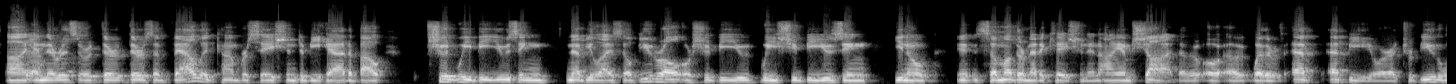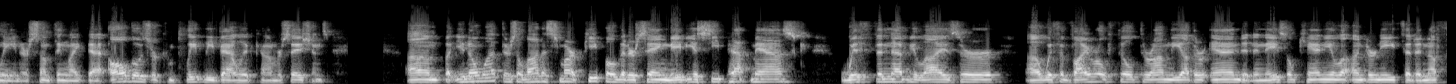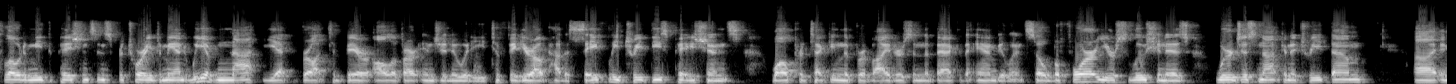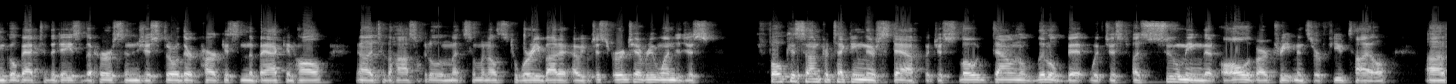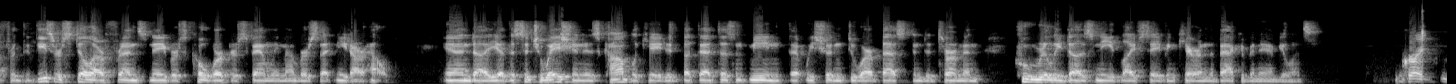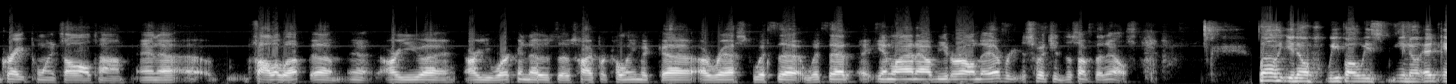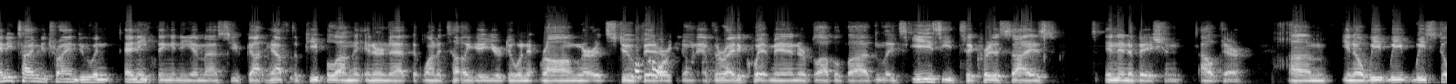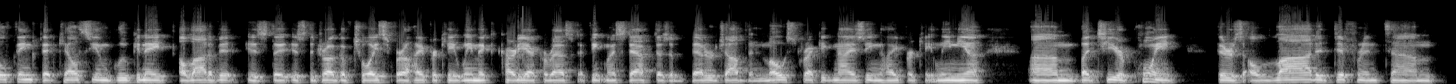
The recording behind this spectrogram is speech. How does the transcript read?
Uh, yeah. And there is a there there's a valid conversation to be had about should we be using nebulized albuterol or should be we should be using you know some other medication, an IM shot, or, or, or whether it's epi or a terbutaline or something like that. All those are completely valid conversations. Um, but you know what? There's a lot of smart people that are saying maybe a CPAP mask with the nebulizer, uh, with a viral filter on the other end and a nasal cannula underneath at enough flow to meet the patient's inspiratory demand. We have not yet brought to bear all of our ingenuity to figure out how to safely treat these patients while protecting the providers in the back of the ambulance. So before your solution is we're just not going to treat them uh, and go back to the days of the hearse and just throw their carcass in the back and haul uh, to the hospital and let someone else to worry about it, I would just urge everyone to just focus on protecting their staff, but just slow down a little bit with just assuming that all of our treatments are futile. Uh, for the, these are still our friends, neighbors, coworkers, family members that need our help. And uh, yeah, the situation is complicated, but that doesn't mean that we shouldn't do our best and determine who really does need life-saving care in the back of an ambulance. Great, great points all, Tom. And uh, uh, follow up: um, uh, Are you uh, are you working those those hyperkalemic uh, arrests with the with that inline albuterol neb, or you switching to something else? Well, you know, we've always, you know, at any time you try and do in, anything in EMS, you've got half the people on the internet that want to tell you you're doing it wrong or it's stupid or you don't have the right equipment or blah blah blah. It's easy to criticize an innovation out there. Um, you know, we, we we still think that calcium gluconate, a lot of it is the is the drug of choice for a hyperkalemic cardiac arrest. I think my staff does a better job than most recognizing hyperkalemia. Um, but to your point, there's a lot of different um,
